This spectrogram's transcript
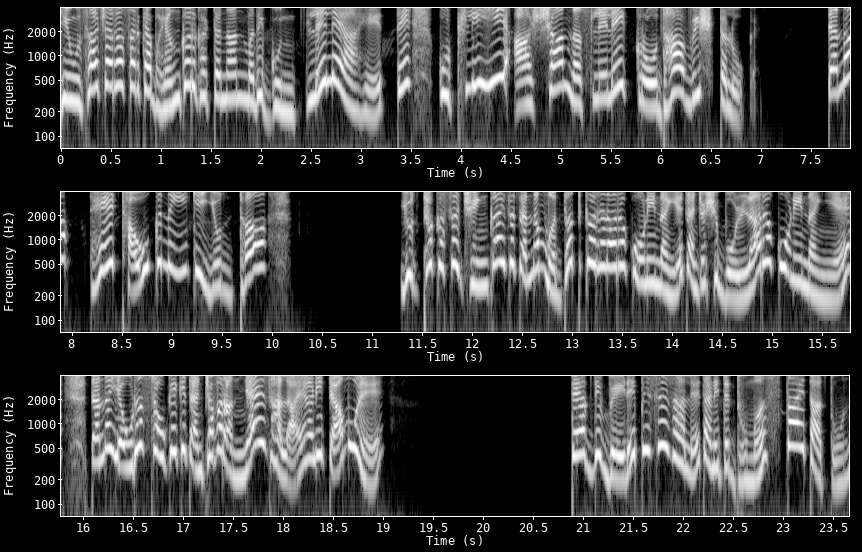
हिंसाचारासारख्या भयंकर घटनांमध्ये गुंतलेले आहेत ते कुठलीही आशा नसलेले क्रोधाविष्ट लोक आहेत. त्यांना हे ठाऊक नाही की युद्ध युद्ध कसं जिंकायचं त्यांना मदत करणारं कोणी नाहीये त्यांच्याशी बोलणारं कोणी नाहीये त्यांना एवढंच ठाऊक आहे की त्यांच्यावर अन्याय झालाय आणि त्यामुळे ते अगदी वेडेपिसे झालेत आणि ते धुमसतायत आतून.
